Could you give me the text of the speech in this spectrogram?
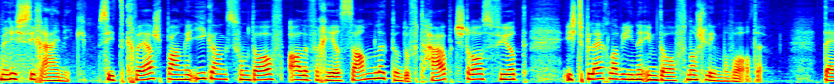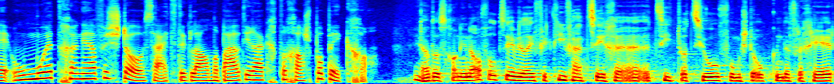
Man ist sich einig. Seit die Querspange eingangs vom Dorf alle Verkehr sammelt und auf die Hauptstraße führt, ist die Blechlawine im Dorf noch schlimmer geworden. Den Unmut können er verstehen, sagt der Glarner Baudirektor Kasper Becker. Ja, das kann ich nachvollziehen, weil effektiv hat sich äh, die Situation vom stockenden Verkehr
